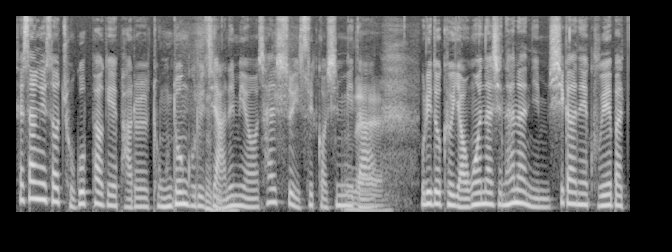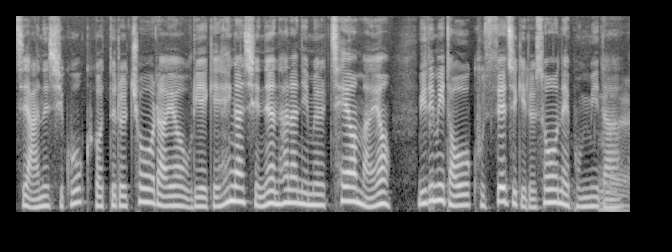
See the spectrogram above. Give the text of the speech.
세상에서 조급하게 발을 동동 구르지 않으며 살 수 있을 것입니다. 네. 우리도 그 영원하신 하나님, 시간에 구애받지 않으시고 그것들을 초월하여 우리에게 행하시는 하나님을 체험하여 믿음이 더욱 굳세지기를 소원해 봅니다. 네.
